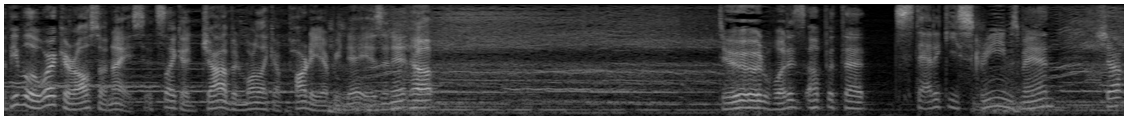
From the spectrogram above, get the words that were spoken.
The people who work here are also nice. It's like a job and more like a party every day, isn't it? Oh. Dude, what is up with that staticky screams, man? Shop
